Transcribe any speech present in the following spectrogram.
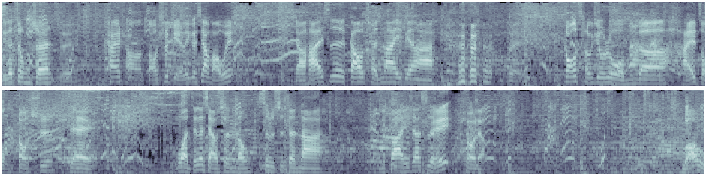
一个纵身。对，开场导师给了一个下马威，小孩是高层那一边啊，对，高层就是我们的海总导师。对。哇，这个小神龙是不是真拉？你发一下是。哎，漂亮。哇哦。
